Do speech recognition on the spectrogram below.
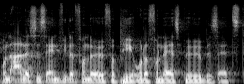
und alles ist entweder von der ÖVP oder von der SPÖ besetzt.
